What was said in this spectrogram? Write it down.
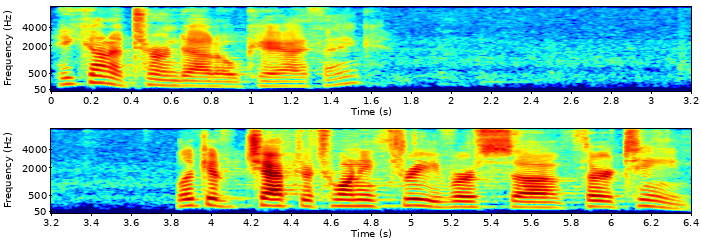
he kind of turned out okay, I think. Look at chapter 23, verse uh, 13.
